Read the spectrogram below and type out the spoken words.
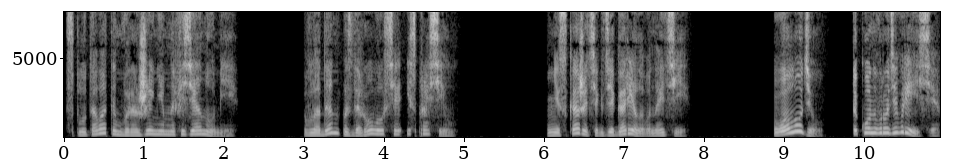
с плутоватым выражением на физиономии. Владан поздоровался и спросил. «Не скажете, где Горелого найти?» «Володю? Так он вроде в рейсе».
